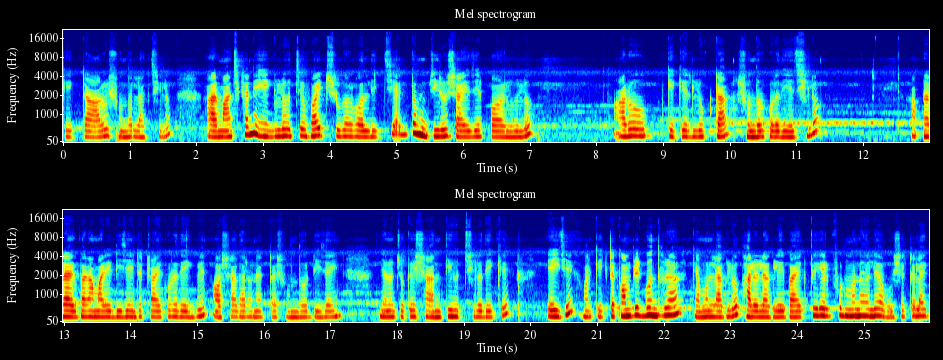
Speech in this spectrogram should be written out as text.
কেকটা আরও সুন্দর লাগছিল। আর মাঝখানে এগুলো হচ্ছে হোয়াইট সুগার বল দিচ্ছি, একদম জিরো সাইজের পার্লগুলো আরও কেকের লুকটা সুন্দর করে দিয়েছিল। আপনারা একবার আমার এই ডিজাইনটা ট্রাই করে দেখবেন। অসাধারণ একটা সুন্দর ডিজাইন। যেন চোখে শান্তি হচ্ছিল দেখে। এই যে আমার কেকটা কমপ্লিট বন্ধুরা, কেমন লাগল? ভালো লাগলে বা একটু হেল্পফুল মনে হলে অবশ্যই একটা লাইক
